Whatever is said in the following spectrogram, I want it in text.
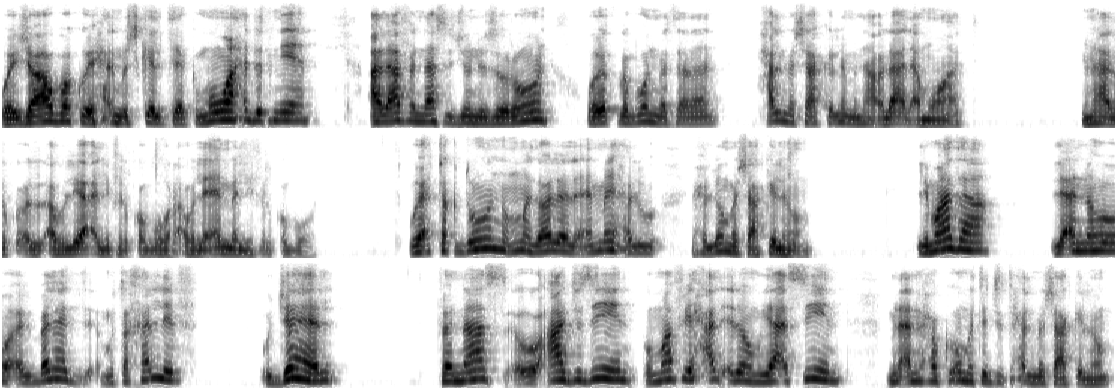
ويجاوبك ويحل مشكلتك. مو واحد واثنين. آلاف الناس يجون يزورون ويطلبون مثلا حل مشاكلهم من هؤلاء الأموات من الأولياء اللي في القبور أو الأئمة اللي في القبور. ويعتقدون هم ذول الأئمة يحلوا يحلون مشاكلهم. لماذا؟ لأنه البلد متخلف وجهل فالناس عاجزين وما في حل لهم يائسين من أن الحكومة تجي تحل مشاكلهم.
